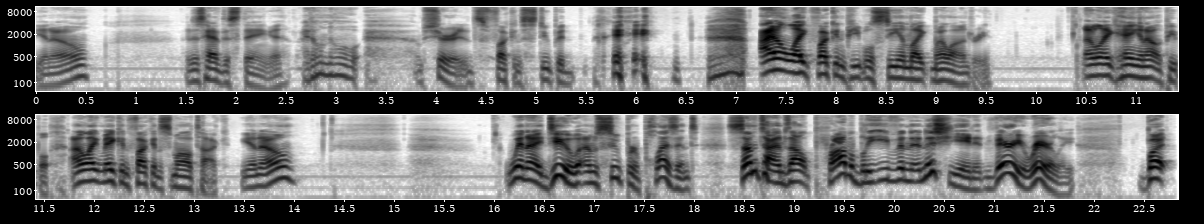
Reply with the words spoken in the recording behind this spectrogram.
You know, I just have this thing. I don't know. I'm sure it's fucking stupid. I don't like fucking people seeing like my laundry. I don't like hanging out with people. I don't like making fucking small talk, you know? When I do, I'm super pleasant. Sometimes I'll probably even initiate it, very rarely. But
